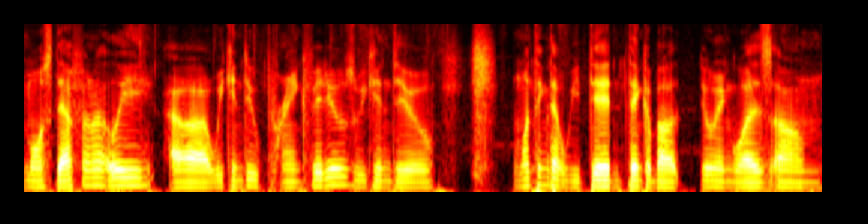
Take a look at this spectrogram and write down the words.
most definitely, uh, we can do prank videos. We can do. One thing that we did think about doing was um,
